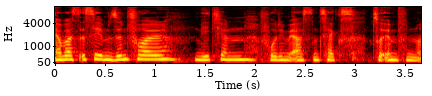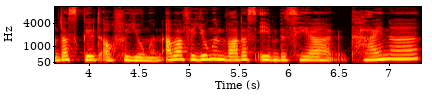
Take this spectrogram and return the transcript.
Aber es ist eben sinnvoll, Mädchen vor dem ersten Sex zu impfen. Und das gilt auch für Jungen. Aber für Jungen war das eben bisher keine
